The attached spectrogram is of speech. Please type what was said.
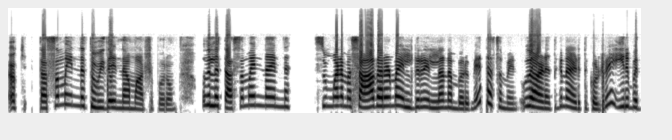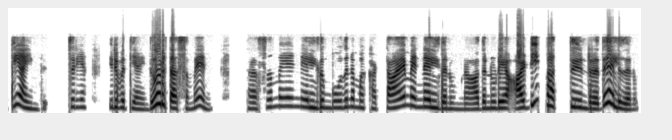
ஓகே தசம என்ன துவித என்ன மாற்ற போறோம்? முதல்ல தசம என்ன என்ன? சும்மா நம்ம சாதாரணமா எழுதுற எல்லா நம்பருமே தசம எண். உதாரணத்துக்கு நான் எடுத்துக்கொள்றேன். இருபத்தி ஐந்து. சரியா? இருபத்தி ஐந்து ஒரு தசம எண். தசம எண் எழுதும் போது நம்ம கட்டாயம் என்ன எழுதணும்னா அதனுடைய அடி பத்துன்றத எழுதணும்.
